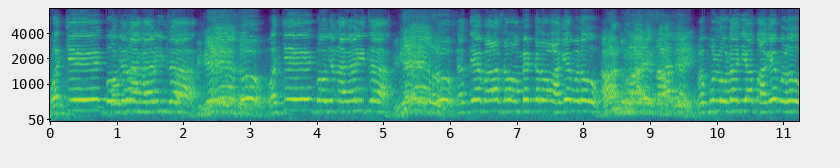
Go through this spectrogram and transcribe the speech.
वंचित बहुजन आघाडीचा. वंचित बहुजन आघाडीचा. सध्या बाळासाहेब आंबेडकर आगे बढ़ो हम तुम्हारे साथ हैं. प्रफुल्ल लोढ़ा जी आप आगे बढ़ो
